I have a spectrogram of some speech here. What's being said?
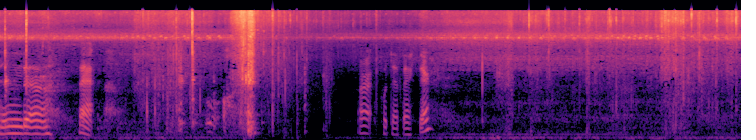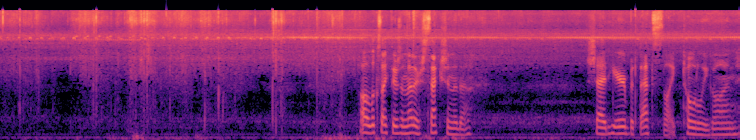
and uh, that. Alright, put that back there. Oh, looks like there's another section of the shed here, but that's like totally gone.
